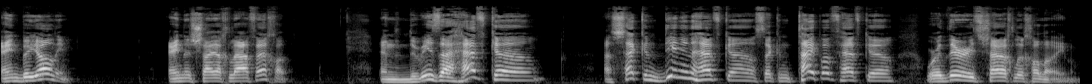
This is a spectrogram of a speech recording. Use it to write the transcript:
and beyalim and a shayach la'af And there is a Hefker a second din in Hefka, a second type of Hefka, where there is Shayach Lechalainim.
